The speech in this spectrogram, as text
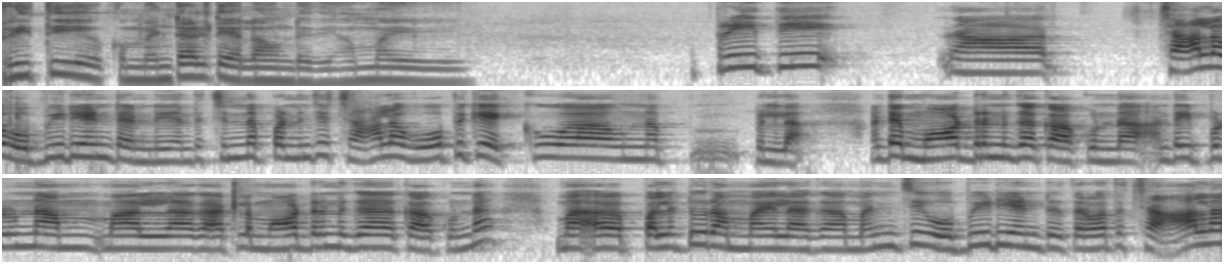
ప్రీతి ఒక మెంటాలిటీ ఎలా ఉండేది? అమ్మాయి ప్రీతి చాలా ఒబీడియంట్ అండి. అంటే చిన్నప్పటి నుంచి చాలా ఓపిక ఎక్కువ ఉన్న పిల్ల. అంటే మోడ్రన్గా కాకుండా అంటే ఇప్పుడున్న అమ్మాయిలాగా అట్లా మోడ్రన్గా కాకుండా మా పల్లెటూరు అమ్మాయిలాగా మంచి ఒబీడియంట్ తర్వాత చాలా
